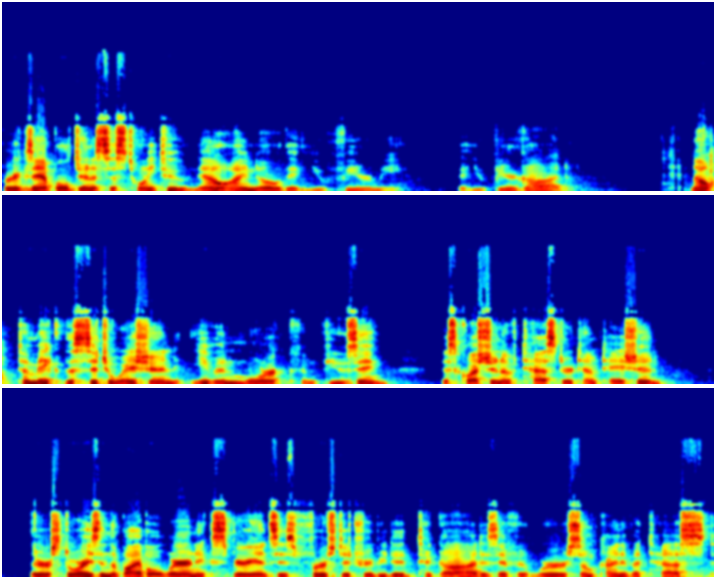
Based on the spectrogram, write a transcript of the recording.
for example, Genesis 22. Now I know that you fear me, that you fear God. Now, to make the situation even more confusing, this question of test or temptation, there are stories in the Bible where an experience is first attributed to God as if it were some kind of a test.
